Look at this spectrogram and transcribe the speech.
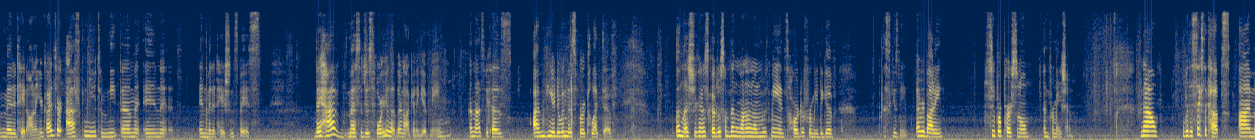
meditate on it. Your guides are asking you to meet them in in meditation space they have messages for you that they're not going to give me. And that's because I'm here doing this for a collective. Unless you're going to schedule something one on one with me, it's harder for me to give, excuse me, everybody super personal information. Now, with the Six of Cups, I'm.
